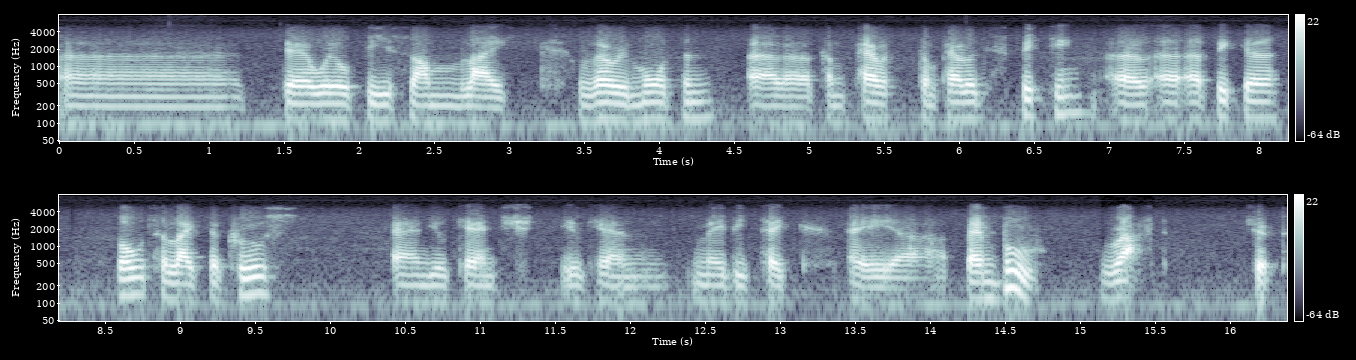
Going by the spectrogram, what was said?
uh,. There will be some like very modern, uh, compar comparatively speaking, uh, a, a bigger boat like the cruise, and you can you can maybe take a uh, bamboo raft trip,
